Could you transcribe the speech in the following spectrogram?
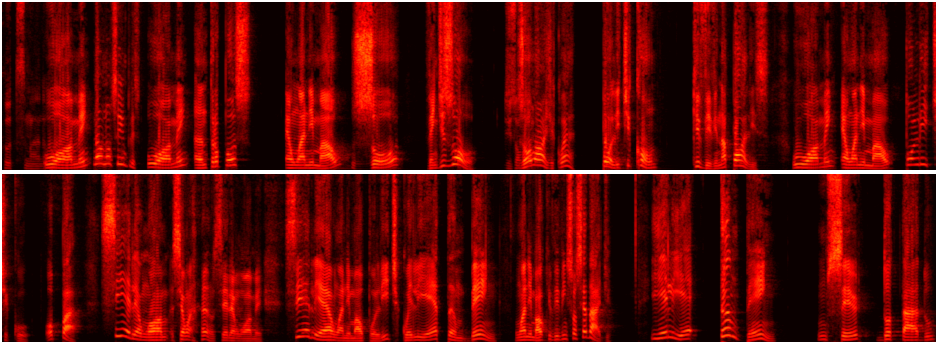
Putz, mano. O homem, não, não simples. O homem, anthropos, é um animal, zoo, vem de zoo, De zoológico, é. Politikon, que vive na polis. O homem é um animal político. Opa! Se ele é um homem, se, é um- se ele é um homem, se ele é um animal político, ele é também um animal que vive em sociedade. E ele é também um ser dotado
